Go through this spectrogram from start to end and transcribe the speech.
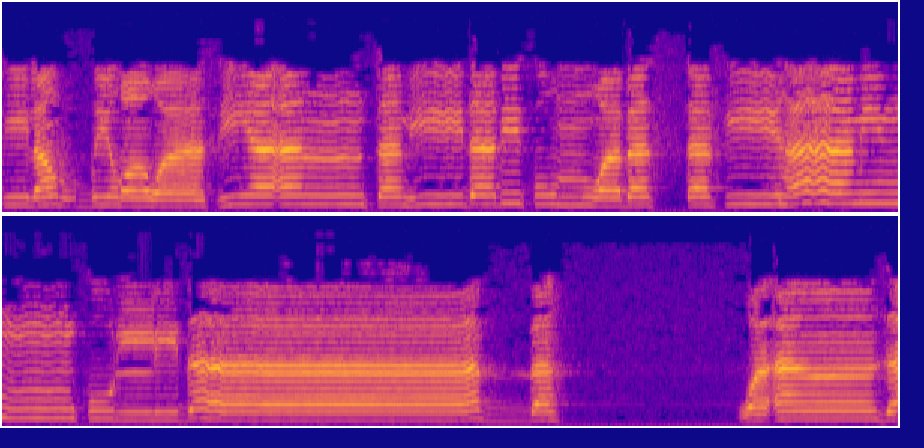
في الأرض رواسي أن تميد بكم وبث فيها من كل دابة وأنزلنا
